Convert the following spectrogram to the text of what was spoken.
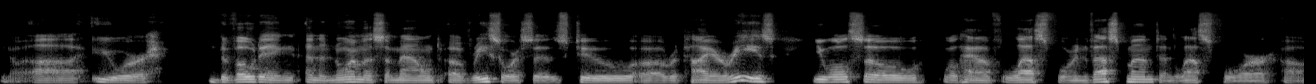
you know uh, you're devoting an enormous amount of resources to uh, retirees, you also will have less for investment and less for uh,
